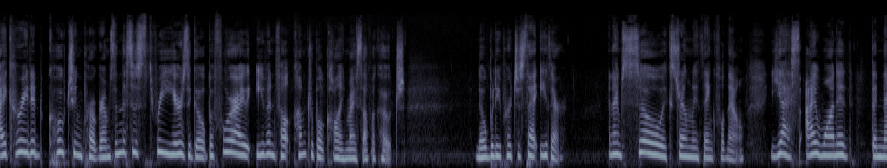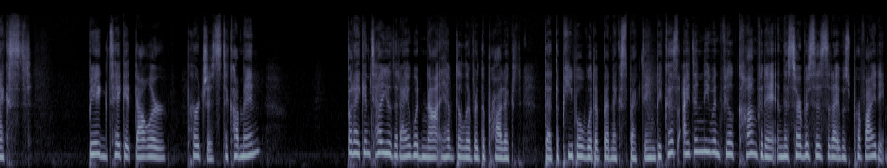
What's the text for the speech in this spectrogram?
I created coaching programs, and this is three years ago before I even felt comfortable calling myself a coach. Nobody purchased that either. And I'm so extremely thankful now. Yes, I wanted the next big ticket dollar purchase to come in, but I can tell you that I would not have delivered the product that the people would have been expecting because I didn't even feel confident in the services that I was providing.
